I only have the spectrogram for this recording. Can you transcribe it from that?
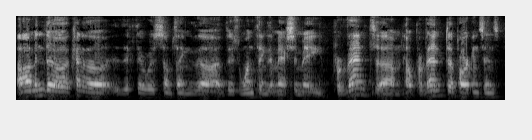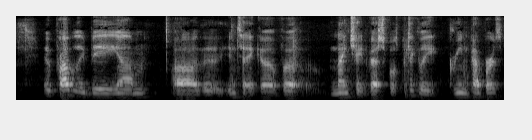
Um, and the kind of the, if there was something, the, there's one thing that actually may prevent, um, help prevent uh, Parkinson's. It would probably be um, uh, the intake of uh, nightshade vegetables, particularly green peppers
